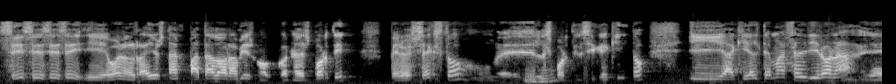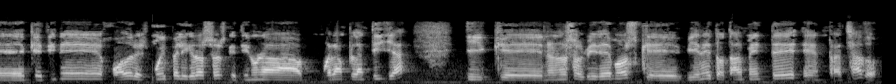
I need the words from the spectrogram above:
Sí. sí, sí, sí, Y bueno, el Rayo está empatado ahora mismo con el Sporting, pero es sexto. El Sporting sigue quinto. Y aquí el tema es el Girona, eh, que tiene jugadores muy peligrosos, que tiene una gran plantilla y que no nos olvidemos que viene totalmente enrachado.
